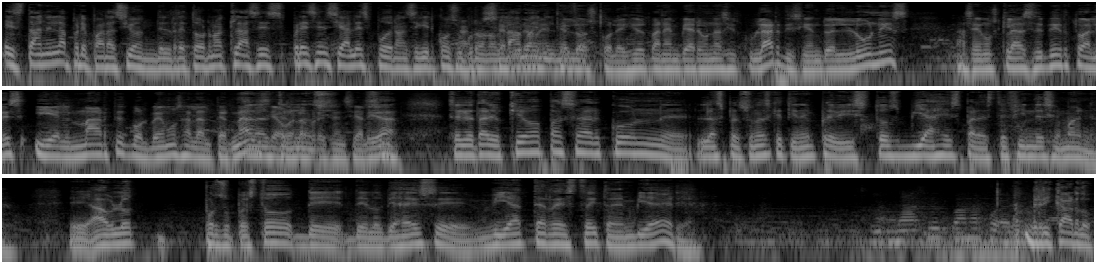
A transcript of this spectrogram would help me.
están en la preparación del retorno a clases presenciales podrán seguir con su Claro, cronograma. en el los colegios van a enviar una circular diciendo el lunes hacemos clases virtuales y el martes volvemos a la A la alternancia, o a la alternancia, presencialidad. sí. Secretario, ¿qué va a pasar con eh, las personas que tienen previstos viajes para este fin de semana? Eh, hablo, por supuesto, de, de los viajes eh, vía terrestre y también vía aérea. Ricardo,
